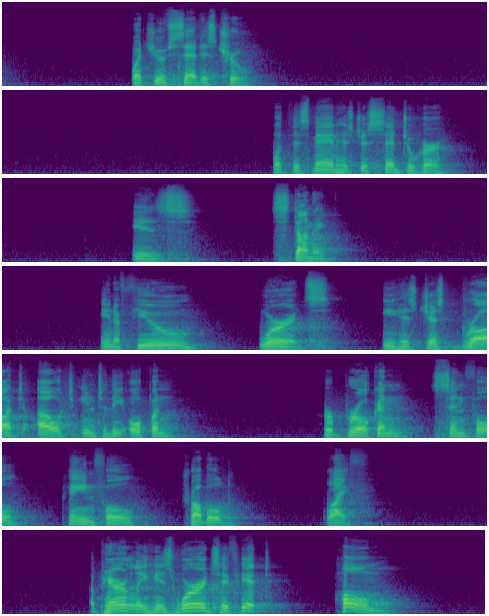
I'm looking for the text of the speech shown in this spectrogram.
What you have said is true. What this man has just said to her is stunning. In a few words, he has just brought out into the open her broken, sinful, painful, troubled life. Apparently, his words have hit home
